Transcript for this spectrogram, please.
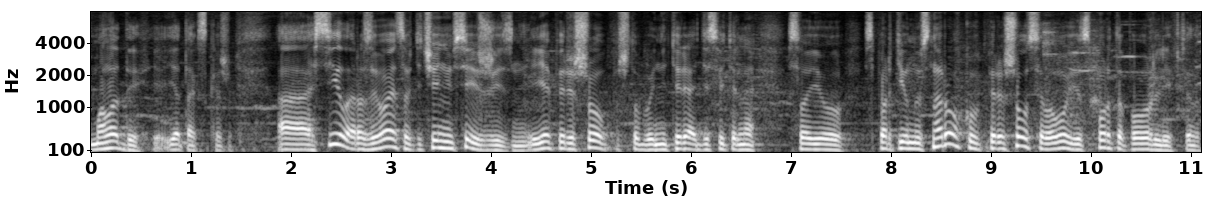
молодых, я- я так скажу. А сила развивается в течение всей жизни. И я перешел, чтобы не терять действительно свою спортивную сноровку, перешел в силовой вид спорта пауэрлифтинг.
